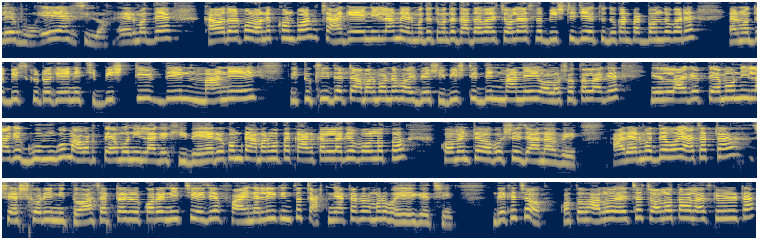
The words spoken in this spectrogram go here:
লেবু এই আর ছিল। এর মধ্যে খাওয়া দাওয়ার পর অনেকক্ষণ পর চা খেয়ে নিলাম। এর মধ্যে তোমাদের দাদাভাই চলে আসলো, বৃষ্টি যেহেতু দোকানপাট বন্ধ করে, এর মধ্যে বিস্কুটও খেয়ে নিচ্ছি। বৃষ্টির দিন মানেই একটু খিদেটা আমার মনে হয় বেশি। বৃষ্টির দিন মানেই অলসতা লাগে লাগে তেমনই লাগে ঘুম ঘুম, আবার তেমনই লাগে খিদে। এরকমটা আমার মতো কার কার লাগে বলো তো? কমেন্টে অবশ্যই জানাবে। আর এর মধ্যে ওই আচারটা শেষ করিনি নিত আচারটা করে নিচ্ছি, এই যে ফাইনালি কিন্তু চাটনি আচার আমার হয়ে গেছে। দেখেছ? কত ভালো হয়েছে। চলো তাহলে আজকে ভিডিওটা।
